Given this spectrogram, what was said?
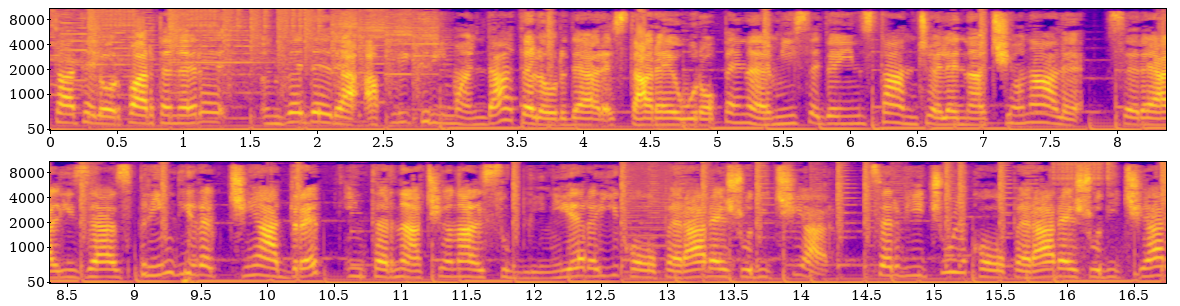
statelor partenere, în vederea aplicării mandatelor de arestare europene emise de instanțele naționale, se realizează prin Direcția Drept Internațional sublinierei Cooperare Judiciar, Serviciul Cooperare Judiciar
